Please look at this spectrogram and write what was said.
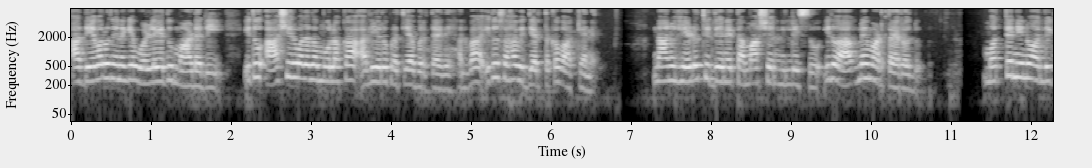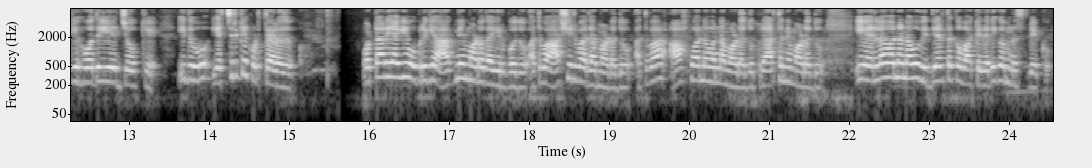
ಆ ದೇವರು ನಿನಗೆ ಒಳ್ಳೆಯದು ಮಾಡಲಿ. ಇದು ಆಶೀರ್ವಾದದ ಮೂಲಕ ಅಲ್ಲಿ ಅನ್ನೋ ಪ್ರತ್ಯಯ ಬರ್ತಾ ಇದೆ, ಅಲ್ವಾ? ಇದು ಸಹ ವಿದ್ಯಾರ್ಥಕ ವಾಕ್ಯನೇ. ನಾನು ಹೇಳುತ್ತಿದ್ದೇನೆ ತಮಾಷೆ ನಿಲ್ಲಿಸು. ಇದು ಆಜ್ಞೆ ಮಾಡ್ತಾ ಇರೋದು. ಮತ್ತೆ ನೀನು ಅಲ್ಲಿಗೆ ಹೋದೆಯೇ ಜೋಕೆ. ಇದು ಎಚ್ಚರಿಕೆ ಕೊಡ್ತಾ ಇರೋದು. ಒಟ್ಟಾರೆಯಾಗಿ ಒಬ್ಬರಿಗೆ ಆಜ್ಞೆ ಮಾಡೋದಾಗಿರ್ಬೋದು ಅಥವಾ ಆಶೀರ್ವಾದ ಮಾಡೋದು ಅಥವಾ ಆಹ್ವಾನವನ್ನು ಮಾಡೋದು, ಪ್ರಾರ್ಥನೆ ಮಾಡೋದು, ಇವೆಲ್ಲವನ್ನು ನಾವು ವಿದ್ಯಾರ್ಥಕ ವಾಕ್ಯದಲ್ಲಿ ಗಮನಿಸಬೇಕು.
